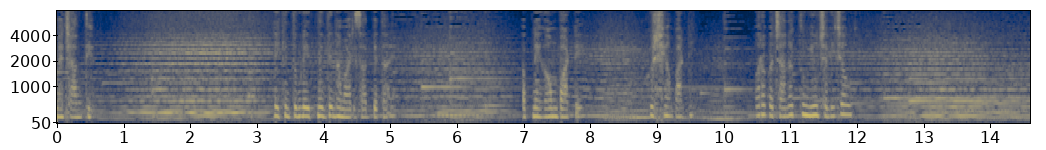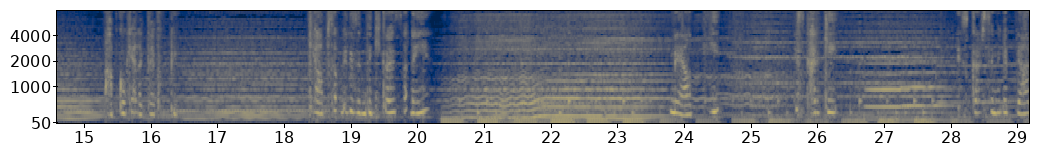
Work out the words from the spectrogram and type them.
मैं जानती हूँ। लेकिन तुमने इतने दिन हमारे साथ बिताए। अपने गम बांटे, खुशियाँ बांटी, और अब अचानक तुम यूँ चली जाओगी। आपको क्या लगता है पुप्पी कि आप सब मेरी ज़िंदगी का हिस्सा नहीं है। मैं आपकी इस घर की, इस घर से मेरे प्यार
